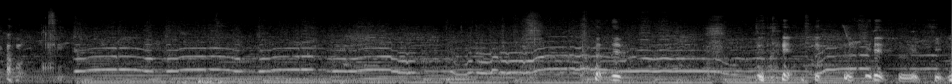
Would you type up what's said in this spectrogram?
সমাপ্তি দুঃখের দিন তো শেষ হয়েছিল।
